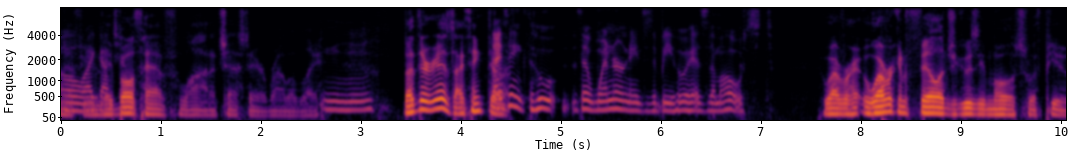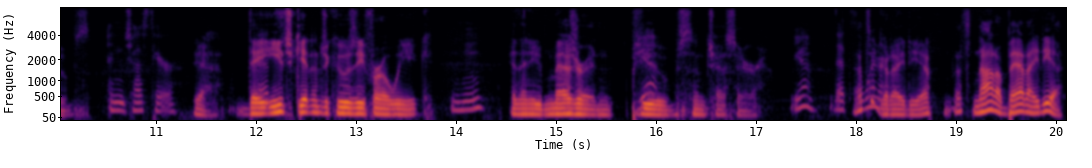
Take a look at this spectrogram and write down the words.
Oh, I nephew. They gotcha. both have a lot of chest hair, probably. hmm But there is, I think, there I think who the winner needs to be who has the most whoever whoever can fill a jacuzzi most with pubes. in chest hair. Yeah, they That's- each get in a jacuzzi for a week, hmm and then you measure it in Yeah. pubes and chest hair. Yeah, that's That's a good idea. That's not a bad idea.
